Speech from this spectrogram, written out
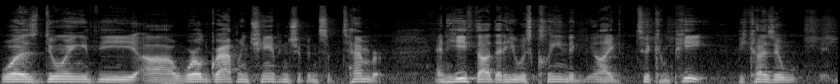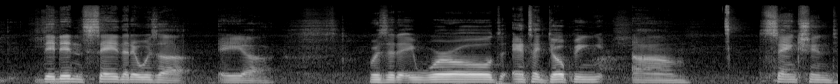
was doing the uh, World Grappling Championship in September, and he thought that he was clean to like to compete because it. They didn't say that it was a a. Uh, was it a world anti-doping um, sanctioned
